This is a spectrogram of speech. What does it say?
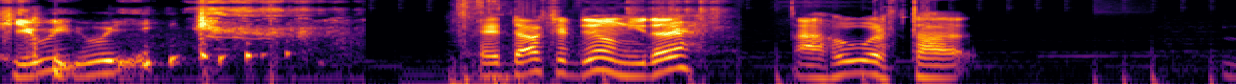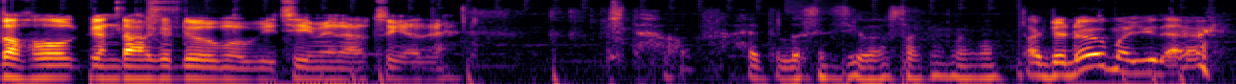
Kiwi? Kiwi. Hey, Doctor Doom, you there? Ah, who would have thought the Hulk and Doctor Doom movie teaming up together? Stop. I had to listen to you while I was talking to my mom. Dr. Doom, are you there?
